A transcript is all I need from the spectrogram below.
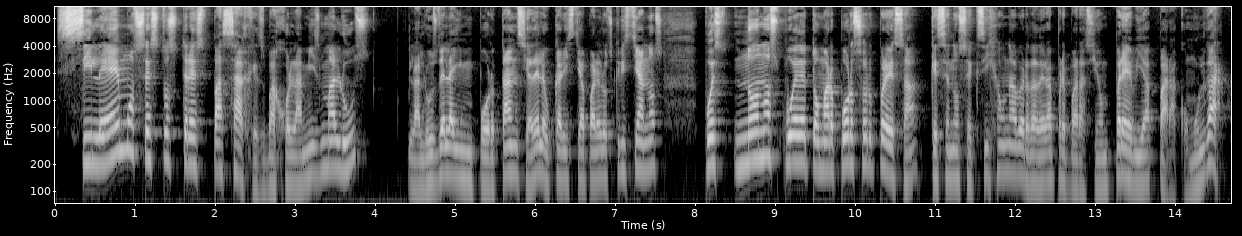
Si leemos estos tres pasajes bajo la misma luz, la luz de la importancia de la Eucaristía para los cristianos, pues no nos puede tomar por sorpresa que se nos exija una verdadera preparación previa para comulgar.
